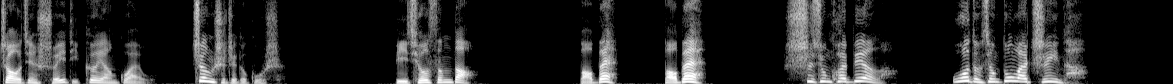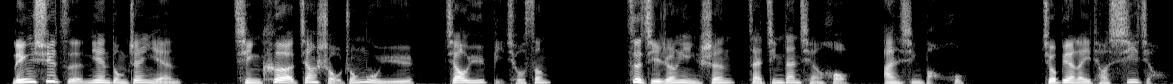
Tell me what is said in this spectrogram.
照见水底各样怪物，正是这个故事。比丘僧道：“宝贝，宝贝，师兄快变了，我等向东来指引他。”灵虚子念动真言。请客将手中木鱼交于比丘僧，自己仍隐身在金丹前后，暗行保护，就变了一条犀角。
